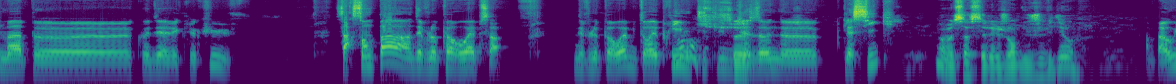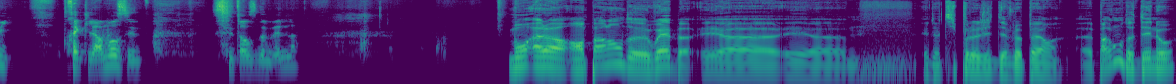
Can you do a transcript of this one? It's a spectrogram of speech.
HMAP euh, codé avec le cul, ça ressemble pas à un développeur web, ça. Développeur web, tu aurais pris Non, une petite c'est- JSON euh, classique. Non, mais ça, c'est les gens du jeu vidéo. Ah bah oui, très clairement, c'est dans ce domaine-là. Bon, alors, en parlant de web et, euh, et, euh, et de typologie de développeurs, euh, parlons de Deno.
